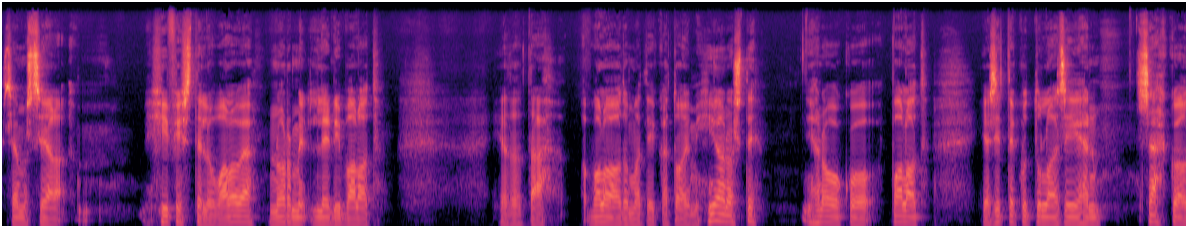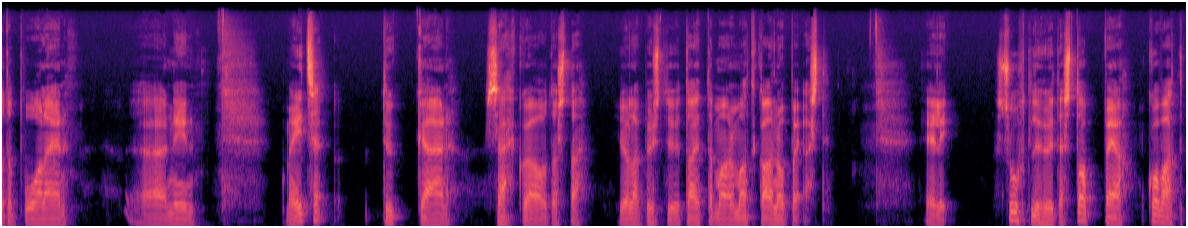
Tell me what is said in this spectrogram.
semmoisia hifistelyvaloja, normi LED-valot ja tota, valoautomatiikka toimi hienosti, ihan ok valot. Ja sitten kun tullaan siihen sähköautopuoleen, niin mä itse tykkään sähköautosta, jolla pystyy taittamaan matkaa nopeasti. Eli suht lyhyitä stoppeja, kovat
